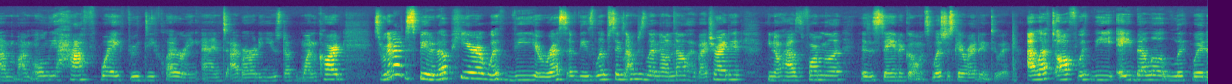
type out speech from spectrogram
I'm, I'm only halfway through decluttering and I've already used up one card. So we're gonna have to speed it up here with the rest of these lipsticks. I'm just letting y'all know have I tried it? You know how's the formula? Is it staying or going? So let's just get right into it. I left off with the Abella liquid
